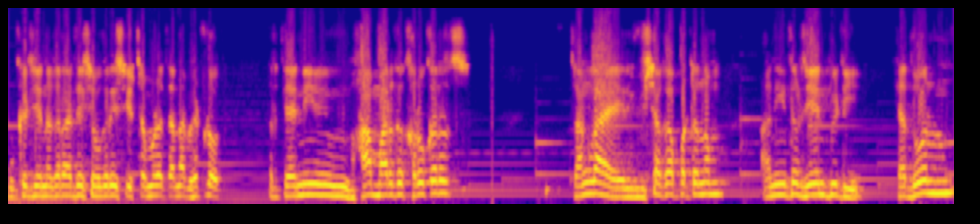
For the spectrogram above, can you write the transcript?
मुख्यचे नगराध्यक्ष वगैरे शिष्टमंडळ त्यांना भेटलो तर त्यांनी हा मार्ग खरोखरच चांगला आहे. विशाखापट्टणम आणि इतर जे एन पी टी ह्या दोन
